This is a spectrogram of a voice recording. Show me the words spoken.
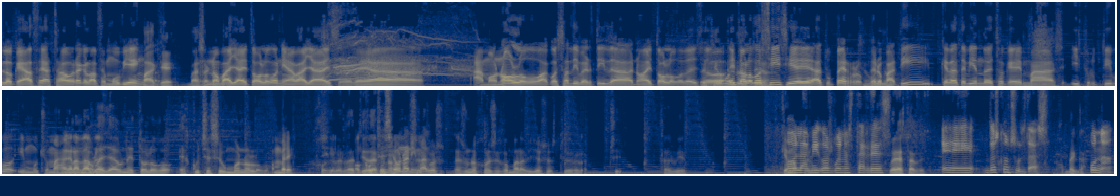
lo que haces hasta ahora, que lo haces muy bien. ¿Para qué? Vas a no cambiar. vaya a etólogo ni a vaya a eso. Vea a monólogo, a cosas divertidas, no a etólogo de eso. Bueno, etólogo tío. sí, sí a tu perro. Qué pero bueno. para ti, quédate viendo esto que es más instructivo y mucho más No agradable. vaya a un etólogo, escúchese un monólogo. Hombre. Joder, de verdad, O tío. que das unos un animal. consejos- Das unos consejos maravillosos, tío, de verdad. Sí, estás bien. Hola amigos, buenas tardes. Buenas tardes. Eh, dos consultas. Venga. Una,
